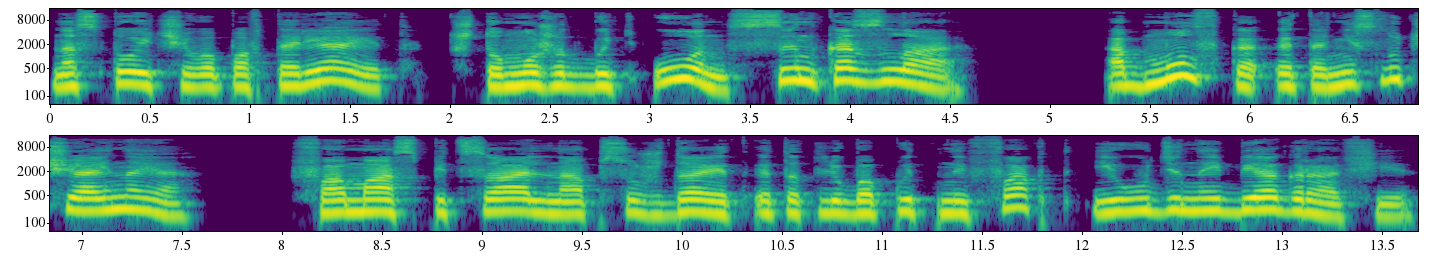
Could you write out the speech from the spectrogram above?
настойчиво повторяет, что, может быть, он сын козла. Обмолвка эта не случайная. Фома специально обсуждает этот любопытный факт Иудиной биографии.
